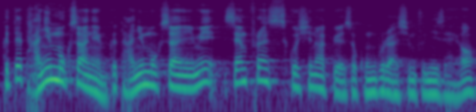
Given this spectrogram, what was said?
그때 담임 목사님, 그 담임 목사님이 샌프란시스코 신학교에서 공부를 하신 분이세요.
